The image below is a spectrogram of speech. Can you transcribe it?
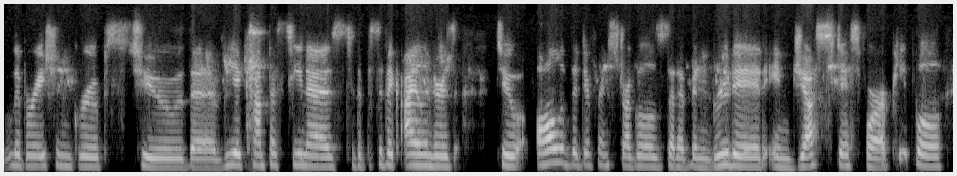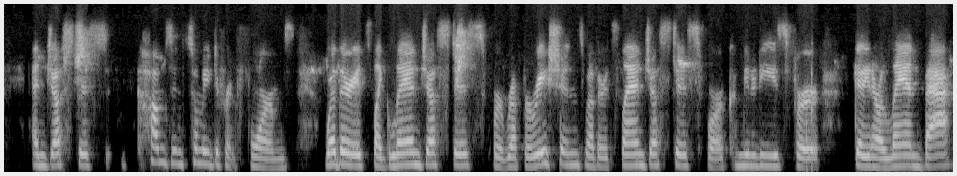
liberation groups to the via campesinas to the pacific islanders to all of the different struggles that have been rooted in justice for our people and justice comes in so many different forms whether it's like land justice for reparations whether it's land justice for communities for getting our land back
